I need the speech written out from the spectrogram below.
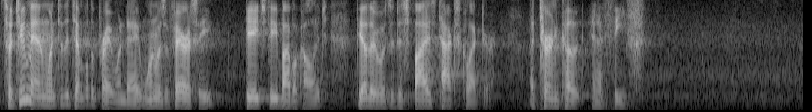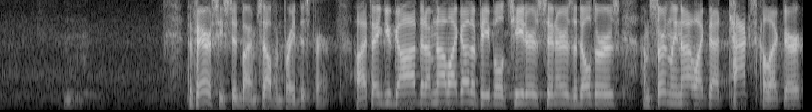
So two men went to the temple to pray one day. One was a Pharisee, PhD, Bible college. The other was a despised tax collector, a turncoat, and a thief. Hmm. The Pharisee stood by himself and prayed this prayer I thank you, God, that I'm not like other people, cheaters, sinners, adulterers. I'm certainly not like that tax collector.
